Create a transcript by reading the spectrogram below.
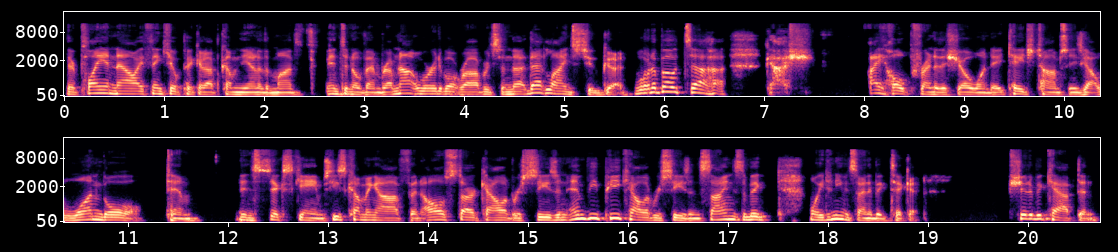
They're playing now. I think he'll pick it up come the end of the month into November. I'm not worried about Robertson. That that line's too good. What about uh gosh, I hope friend of the show one day, Tage Thompson. He's got one goal, Tim, in six games. He's coming off an all-star caliber season, MVP caliber season. Signs the big well, he didn't even sign a big ticket. Should have been captain.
